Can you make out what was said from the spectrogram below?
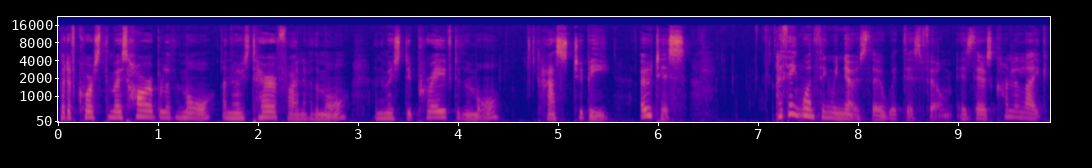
But of course, the most horrible of them all, and the most terrifying of them all, and the most depraved of them all, has to be Otis. I think one thing we notice though with this film is there's kind of like,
